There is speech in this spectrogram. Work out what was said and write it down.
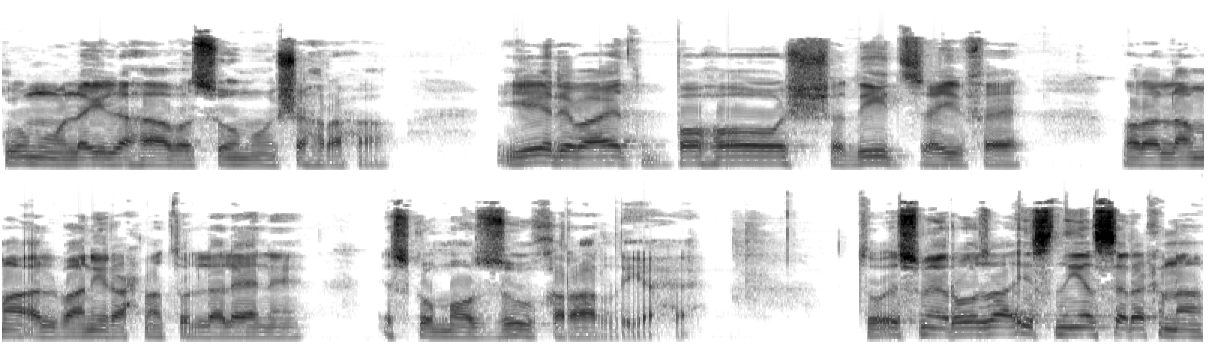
قوم و لئی لہا وسوم و شہرہا۔ یہ روایت بہت شدید ضعیف ہے اور علامہ البانی رحمۃ اللہ علیہ نے اس کو موضوع قرار دیا ہے۔ تو اس میں روزہ اس نیت سے رکھنا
